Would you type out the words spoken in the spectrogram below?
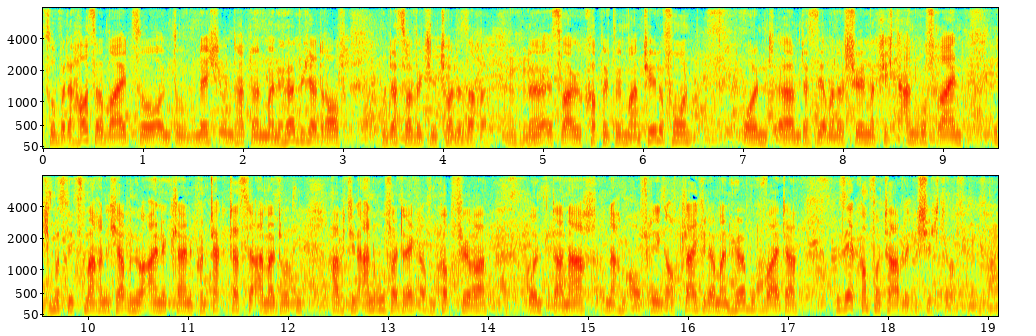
so bei der Hausarbeit so und so nicht und habe dann meine Hörbücher drauf und das war wirklich eine tolle Sache. Ne? Es war gekoppelt mit meinem Telefon und ähm, das ist ja immer das Schöne, man kriegt einen Anruf rein, ich muss nichts machen, ich habe nur eine kleine Kontakttaste, einmal drücken, habe ich den Anrufer direkt auf dem Kopfhörer und danach, nach dem Auflegen auch gleich wieder mein Hörbuch weiter. Eine sehr komfortable Geschichte auf jeden Fall.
